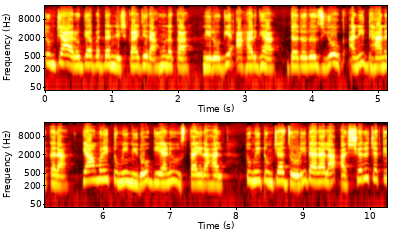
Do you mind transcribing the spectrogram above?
तुमच्या आरोग्याबद्दल निष्काळजी राहू नका. निरोगी आहार घ्या. दररोज योग आणि ध्यान करा. यामुळे तुम्ही निरोगी आणि उत्साही राहाल. तुम्ही तुमच्या जोडीदाराला आश्चर्यचकित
